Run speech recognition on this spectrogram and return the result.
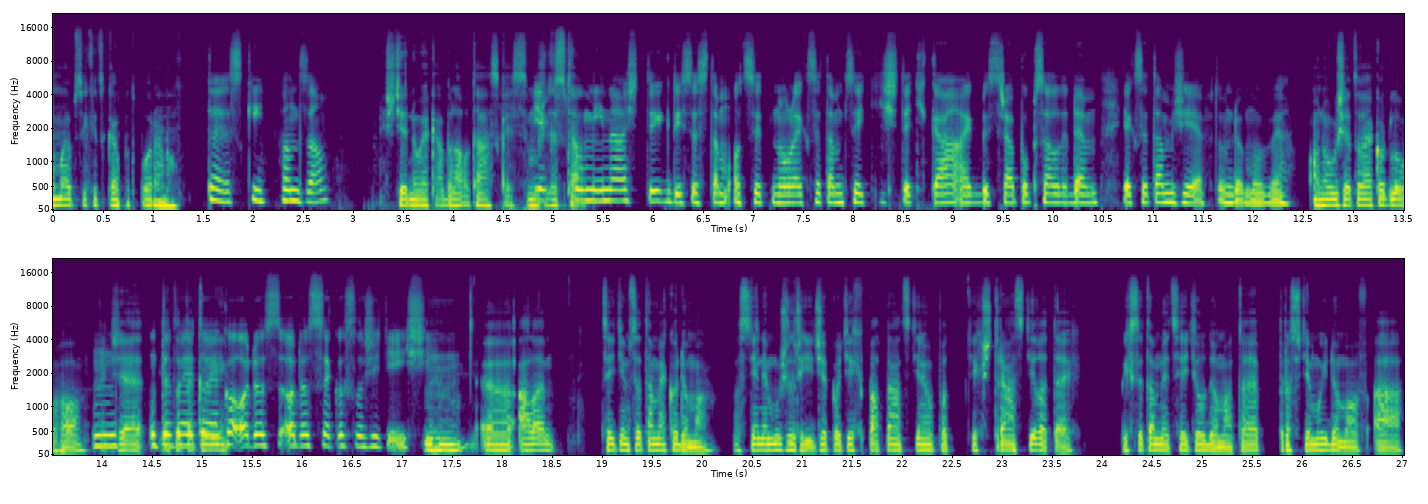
moje psychická podpora, no. To je hezký. Honzo, Ještě jednou, jaká byla otázka, jestli se můžu jak zeptat. vzpomínáš ty, když se tam ocitnul, jak se tam cítíš teďka a jak bys třeba popsal lidem, jak se tam žije v tom domově? Ono už je to jako dlouho, Mm, takže U tebe je to, takový... jako o dost, o dost jako složitější. Mhm, uh, ale cítím se tam jako doma. Vlastně nemůžu říct, že po těch 15 nebo po těch 14 letech bych se tam necítil doma. To je prostě můj domov a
